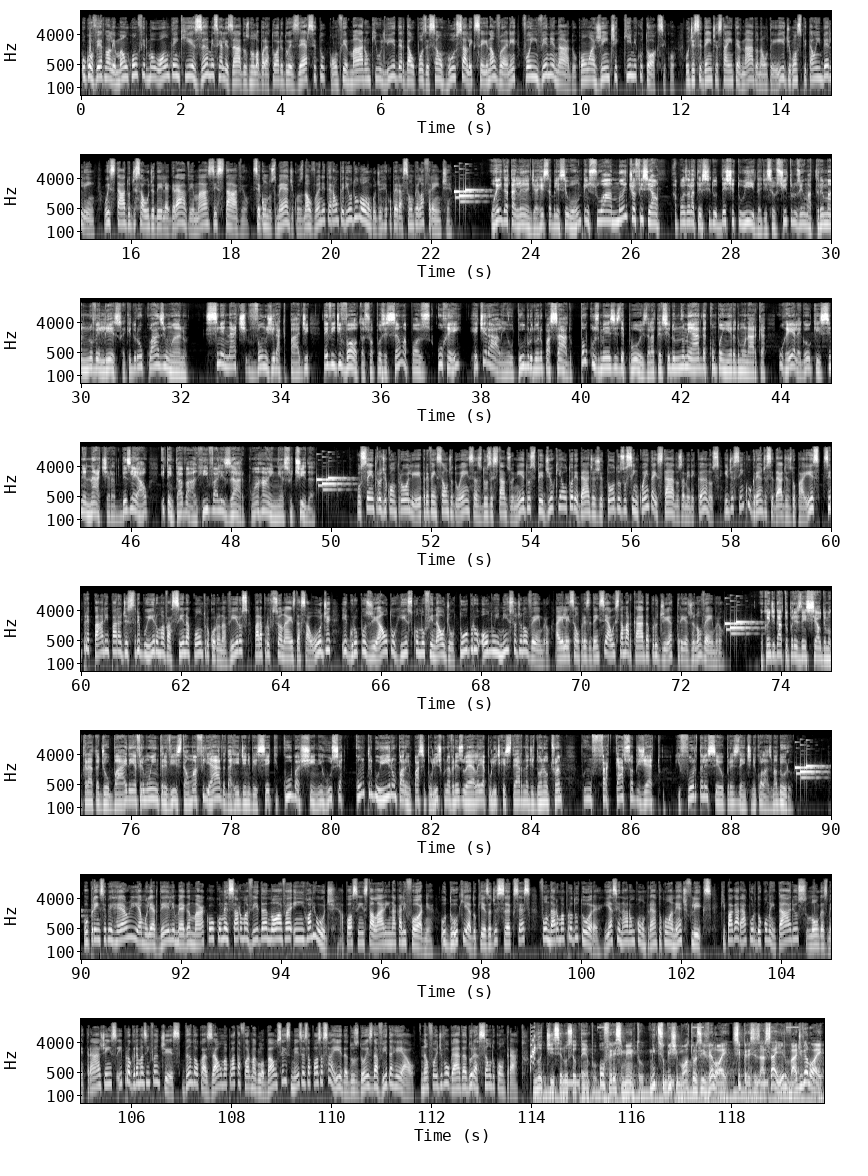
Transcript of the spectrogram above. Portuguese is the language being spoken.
O governo alemão confirmou ontem que exames realizados no laboratório do Exército confirmaram que o líder da oposição russa, Alexei Navalny, foi envenenado com um agente químico tóxico. O dissidente está internado na UTI de um hospital em Berlim. O estado de saúde dele é grave, mas estável. Segundo os médicos, Navalny terá um período longo de recuperação pela frente. O rei da Tailândia restabeleceu ontem sua amante oficial, após ela ter sido destituída de seus títulos em uma trama novelesca que durou quase um ano. Sinenat Vonjirakpad teve de volta sua posição após o rei retirá-la em outubro do ano passado, poucos meses depois dela ter sido nomeada companheira do monarca. O rei alegou que Sinenat era desleal e tentava rivalizar com a rainha Sutida. O Centro de Controle e Prevenção de Doenças dos Estados Unidos pediu que autoridades de todos os 50 estados americanos e de cinco grandes cidades do país se preparem para distribuir uma vacina contra o coronavírus para profissionais da saúde e grupos de alto risco no final de outubro ou no início de novembro. A eleição presidencial está marcada para o dia 3 de novembro. O candidato presidencial democrata Joe Biden afirmou em entrevista a uma afiliada da rede NBC que Cuba, China e Rússia contribuíram para o impasse político na Venezuela e a política externa de Donald Trump foi um fracasso abjeto que fortaleceu o presidente Nicolás Maduro. O príncipe Harry e a mulher dele, Meghan Markle, começaram uma vida nova em Hollywood, após se instalarem na Califórnia. O duque e a duquesa de Sussex fundaram uma produtora e assinaram um contrato com a Netflix, que pagará por documentários, longas metragens e programas infantis, dando ao casal uma plataforma global seis meses após a saída dos dois da vida real. Não foi divulgada a duração do contrato. Notícia no seu tempo. Oferecimento: Mitsubishi Motors e Veloy. Se precisar sair, vá de Veloy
